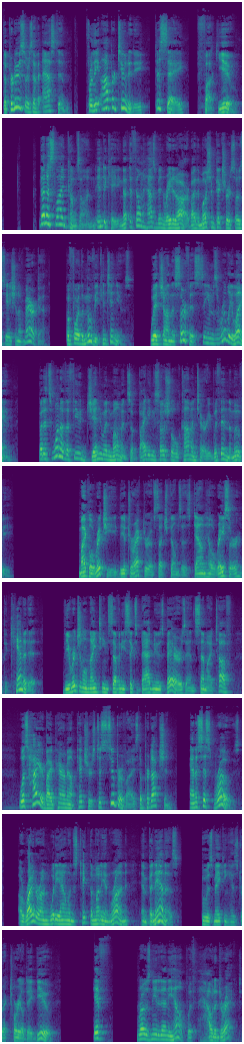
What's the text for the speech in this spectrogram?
the producers have asked him for the opportunity to say, fuck you. Then a slide comes on indicating that the film has been rated R by the Motion Picture Association of America before the movie continues, which on the surface seems really lame, but it's one of the few genuine moments of biting social commentary within the movie. Michael Ritchie, the director of such films as Downhill Racer, The Candidate, the original 1976 Bad News Bears, and Semi Tough, was hired by Paramount Pictures to supervise the production and assist Rose, a writer on Woody Allen's Take the Money and Run and Bananas, who was making his directorial debut, if Rose needed any help with how to direct.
